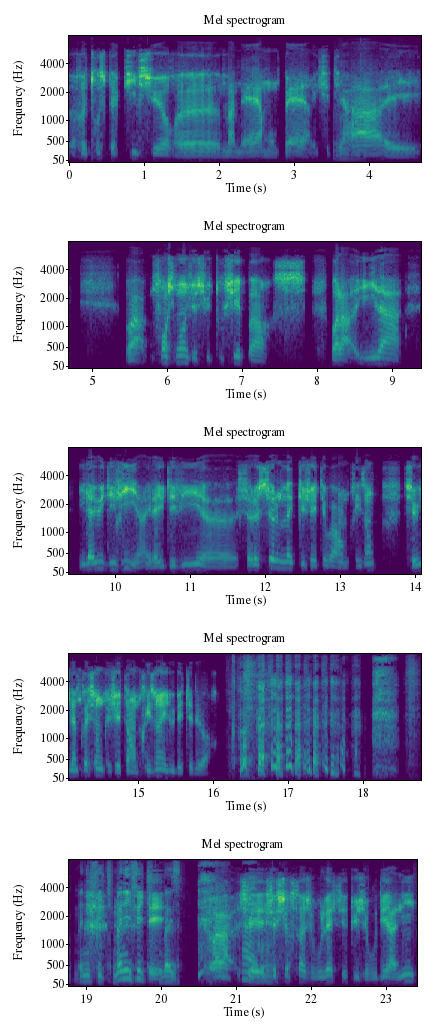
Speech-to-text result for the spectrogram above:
rétrospective sur euh, ma mère, mon père, etc. Et voilà, franchement, je suis touché par, voilà, il a, il a eu des vies, hein, il a eu des vies. Euh, c'est le seul mec que j'ai été voir en prison. J'ai eu l'impression que j'étais en prison et lui il était dehors. magnifique, magnifique. Et voilà, c'est ouais. c'est sur ça je vous laisse et puis je vous dis Annie,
